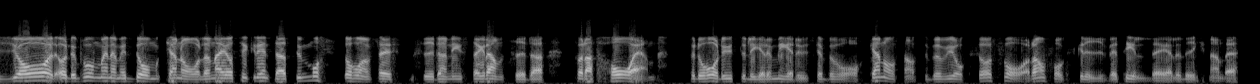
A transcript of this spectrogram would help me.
Ja, och det påminner med de kanalerna. Jag tycker inte att du måste ha en Facebook-sida, en Instagram-sida för att ha en. För då har du ytterligare mer du ska bevaka någonstans. Du behöver ju också svara om folk skriver till dig eller liknande.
